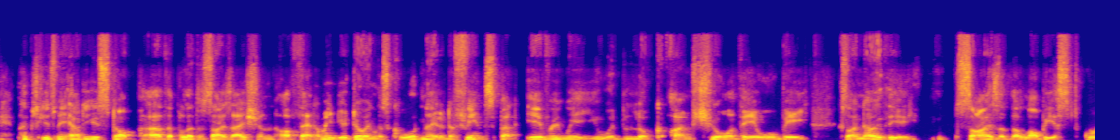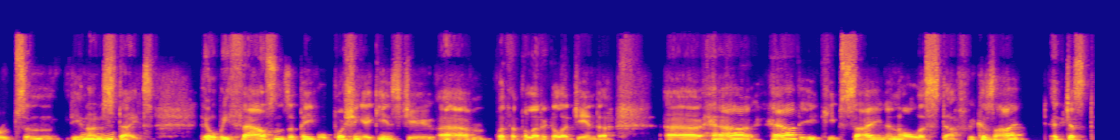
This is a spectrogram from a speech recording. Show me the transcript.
excuse me? How do you stop uh, the politicization of that? I mean, you're doing this coordinated offence, but everywhere you would look, I'm sure there will be because I know the size of the lobbyist groups in the United mm-hmm. States. There will be thousands of people pushing against you um, with a political agenda. Uh, how how do you keep sane and all this stuff? Because I it just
